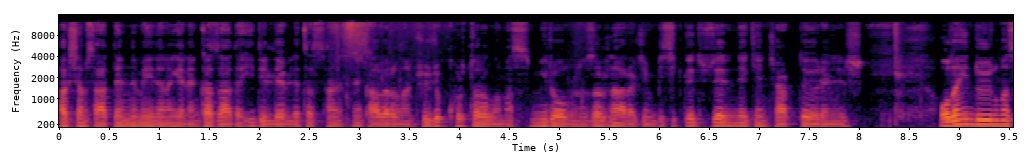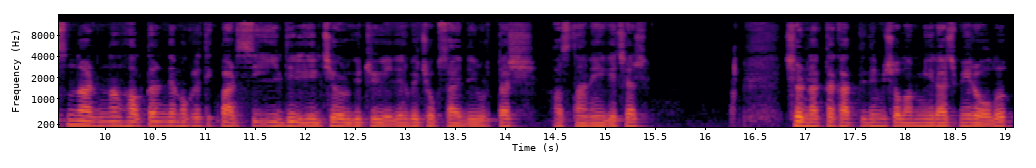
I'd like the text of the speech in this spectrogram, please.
Akşam saatlerinde meydana gelen kazada İdil Devlet Hastanesi'ne kaldırılan çocuk kurtarılamaz. Miroğlu'nun zırhlı aracın bisiklet üzerindeyken çarptığı öğrenilir. Olayın duyulmasının ardından Halkların Demokratik Partisi İdil ilçe örgütü üyeleri ve çok sayıda yurttaş hastaneye geçer. Şırnak'ta katledilmiş olan Miraç Miroğlu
